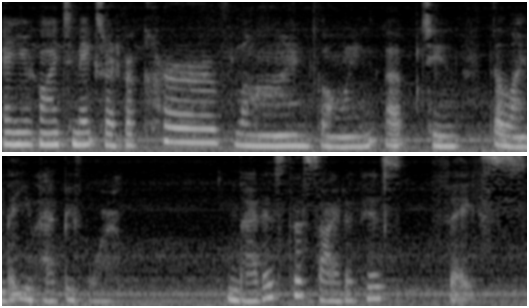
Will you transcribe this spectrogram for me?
and you're going to make sort of a curved line going up to the line that you had before. And that is the side of his face.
